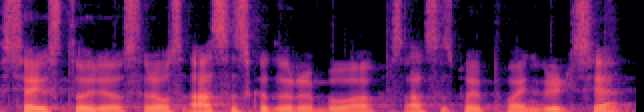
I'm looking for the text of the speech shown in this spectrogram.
вся история с Rails Assets, которая была с Assets Pipeline в рельсе,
